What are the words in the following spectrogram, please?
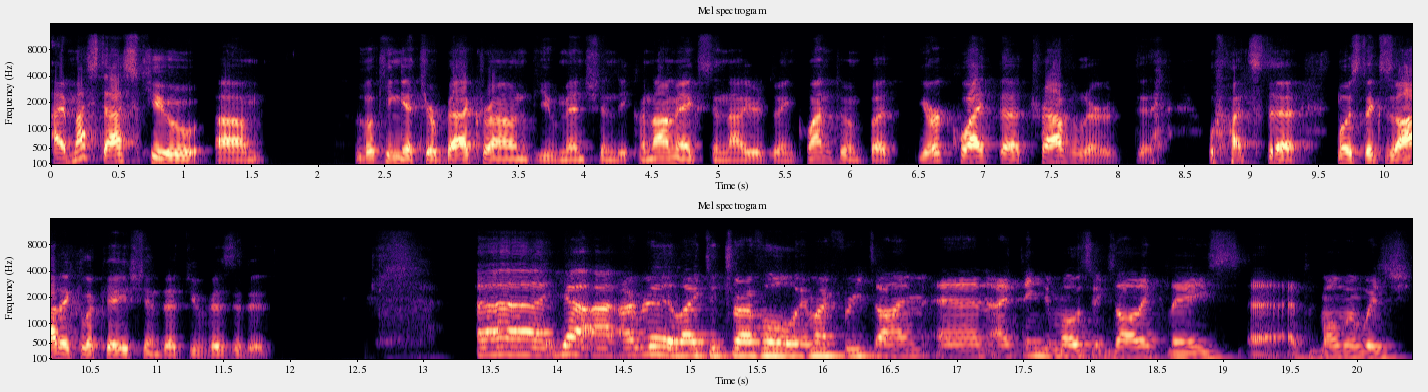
I must ask you. Um, looking at your background, you mentioned economics, and now you're doing quantum. But you're quite the traveler. what's the most exotic location that you visited? Uh, yeah, I, I, really like to travel in my free time, and I think the most exotic place uh, at the moment, which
